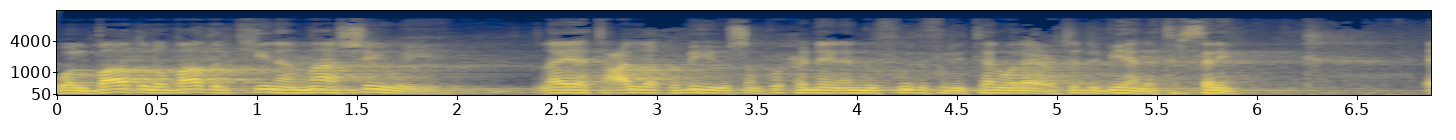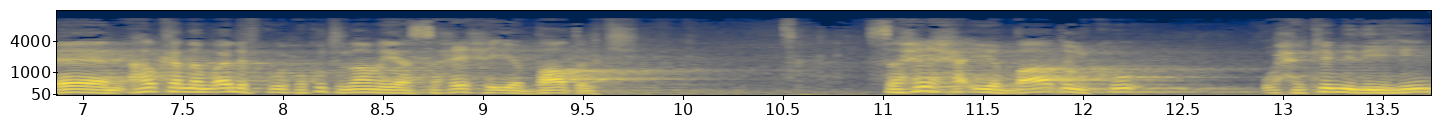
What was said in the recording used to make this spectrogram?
Wاlbaailu baailkiina maa shay weeye laa yatacallaqu bihi uusan ku xidhnayn annufuudu fulitaan walaa yuctadu bihi aan la tirsanayn halkana mualifku wuxuu ku tilmaamayaa saxiixa iyo baailkii saxiixa iyo baailku waxay ka mid yihiin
